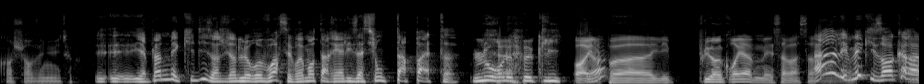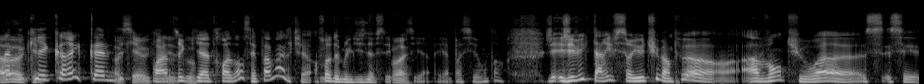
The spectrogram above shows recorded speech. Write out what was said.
quand je suis revenu et tout. Il y a plein de mecs qui disent, hein, je viens de le revoir, c'est vraiment ta réalisation, ta patte, lourd le. Ouais, il vois est pas, il est plus incroyable, mais ça va, ça. va. Ah, les mecs, ils ont encore Ah un ouais, avis qui est correct quand même Ok, dessus. ok, Pour un truc go. qui a 3 ans, c'est pas mal, tu vois. Enfin, 2019, c'est Ouais. il n'y a, pas si longtemps. J'ai vu que tu arrives sur YouTube un peu euh, avant, tu vois, euh, ces-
